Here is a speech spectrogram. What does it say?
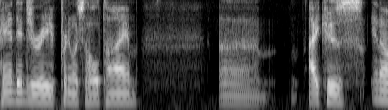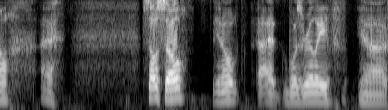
hand injury pretty much the whole time. Um, Aiku's you know, uh, so so you know I was really you know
